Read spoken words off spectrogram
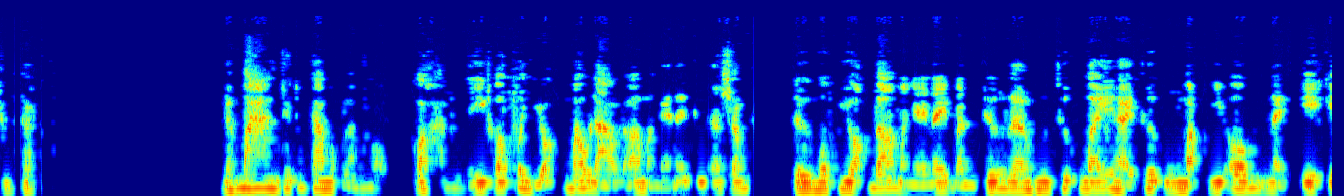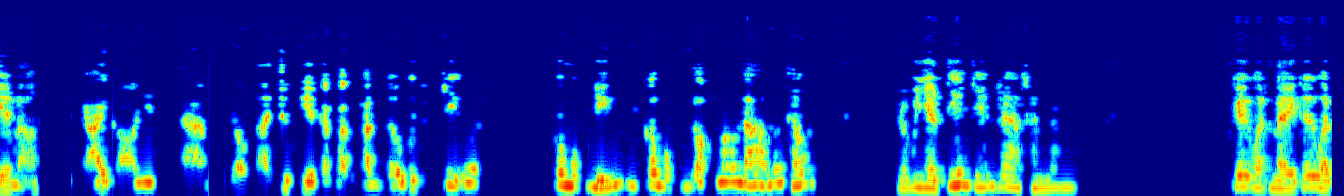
chúng ta. Đã ban cho chúng ta một lần một. Có hành vi, có có giọt máu đào đó mà ngày nay chúng ta sống. Từ một giọt đó mà ngày nay bành trướng ra thước mấy hai thước mập như ôm, này kia kia nọ. Cái cọ như nào rồi, tại trước kia các bạn thành tựu có chịu à. có một điểm, có một giọt máu đào đó thôi. Rồi bây giờ tiến triển ra thành kế hoạch này, kế hoạch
